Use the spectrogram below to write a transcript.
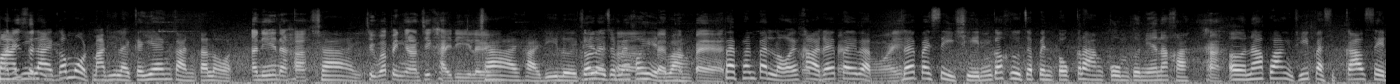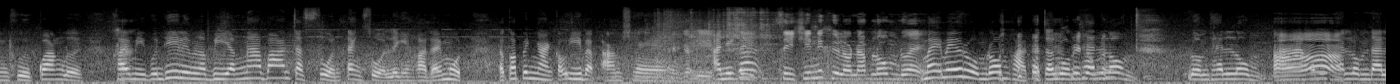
มาทีไรก็หมดมาทีไรก็แย่งกันตลอด อันนี้นะคะ ใช่ ถือว่าเป็นงานที่ขายดีเลย ใช่ ขายดีเลยก็เลยจะไม่ค่อยเห็นวาง8,800 8,800 ค่ะได้ไปแบบ8,800 ได้ไป 4 ชิ้นก็คือจะเป็นโต๊ะกลางกลมตัวเนี้ยนะคะ ค่ะ เออหน้ากว้างอยู่ที่ 89 เซนคือกว้างเลย ใครค่ะมีพื้นที่ริมระเบียงหน้าบ้านจัดสวนแต่งสวนอะไรอย่างเงี้ยค่ะ ได้หมด แล้วก็เป็นงานเก้าอี้แบบอาร์มแชร์เก้าอี้อันนี้ก็ สี่สี่ชิ้นนี่คือเรานับร่มด้วย ไม่ไม่รวมร่มค่ะ แต่จะรวมแท่นร่ม รวมแท่นลมอ๋ออ่าเขามีแท่นลมด้าน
